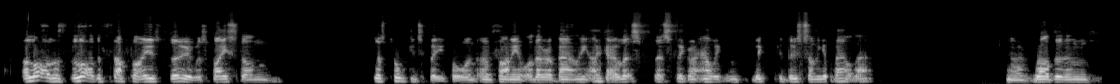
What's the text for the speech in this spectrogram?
a lot of the, a lot of the stuff that I used to do was based on just talking to people and, and finding out what they're about. And okay, let's let's figure out how we can we can do something about that, you know, rather than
